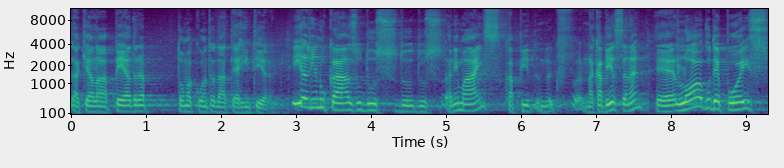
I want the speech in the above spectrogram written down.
aquela pedra toma conta da terra inteira. E ali no caso dos, do, dos animais, na cabeça, né? É, logo depois,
